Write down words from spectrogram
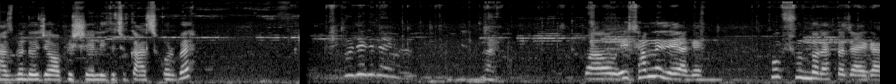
হাজব্যান্ড ওই যে অফিসিয়ালি কিছু কাজ করবে। হ্যাঁ। এই সামনে যাই আগে। খুব সুন্দর একটা জায়গা।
